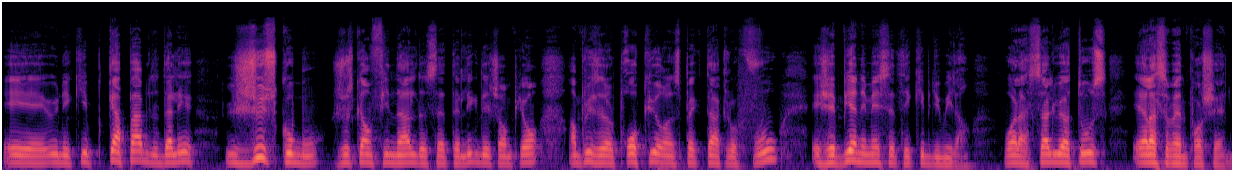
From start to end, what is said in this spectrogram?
et une équipe capable d'aller jusqu'au bout, jusqu'en finale de cette Ligue des Champions. En plus, elle procure un spectacle fou et j'ai bien aimé cette équipe du Milan. Voilà, salut à tous et à la semaine prochaine.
